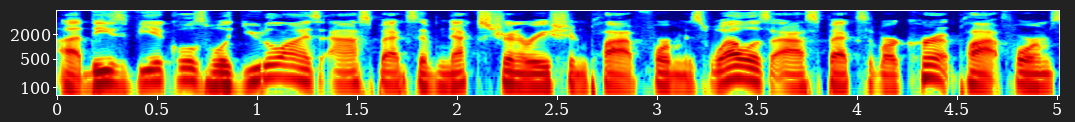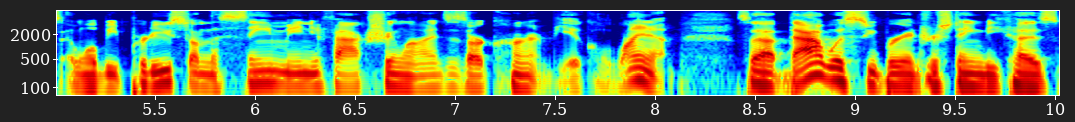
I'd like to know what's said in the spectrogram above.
Uh, these vehicles will utilize aspects of next generation platform as well as aspects of our current platforms and will be produced on the same manufacturing lines as our current vehicle lineup. So that, that was super interesting because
